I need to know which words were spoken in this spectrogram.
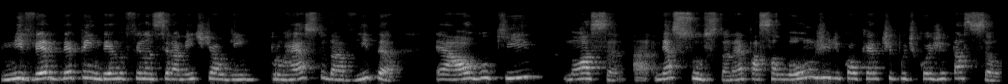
Me ver dependendo financeiramente de alguém para o resto da vida é algo que nossa, me assusta, né? Passa longe de qualquer tipo de cogitação.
